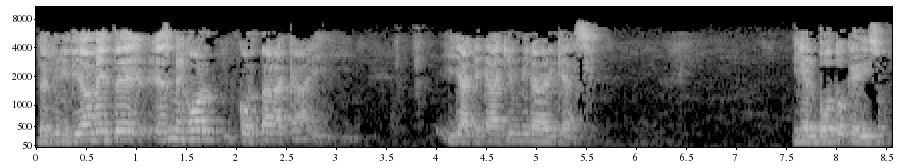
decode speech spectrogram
Definitivamente es mejor cortar acá y, y ya que cada quien mira a ver qué hace. Y el voto que hizo.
